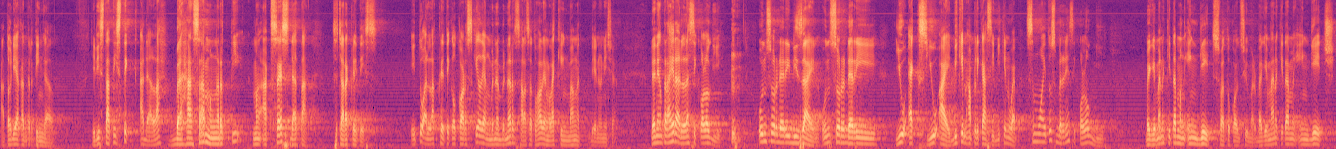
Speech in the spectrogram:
atau dia akan tertinggal. Jadi statistik adalah bahasa mengerti, mengakses data secara kritis. Itu adalah critical core skill yang benar-benar salah satu hal yang lacking banget di Indonesia. Dan yang terakhir adalah psikologi. unsur dari desain, unsur dari UX, UI, bikin aplikasi, bikin web, semua itu sebenarnya psikologi. Bagaimana kita mengengage suatu consumer, bagaimana kita mengengage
